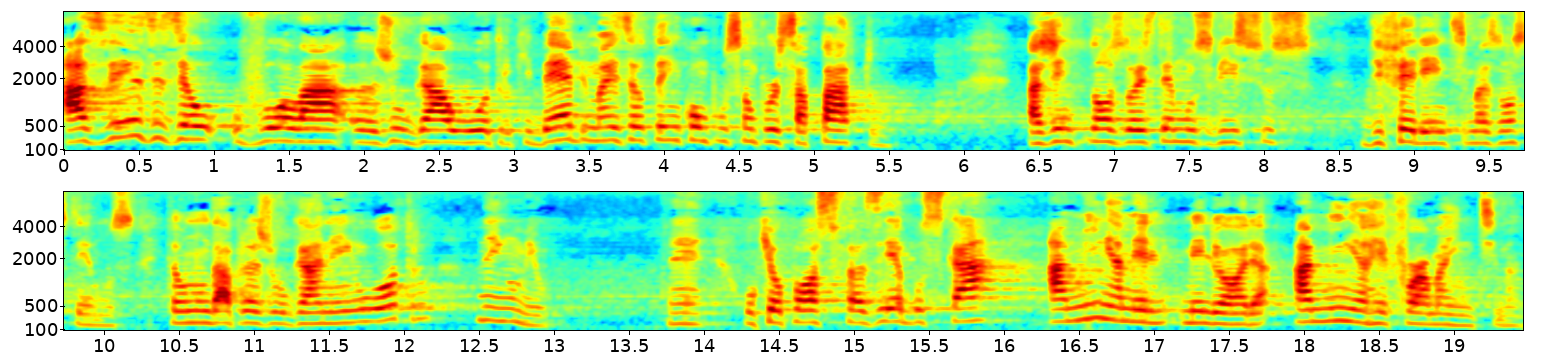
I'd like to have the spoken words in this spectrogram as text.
às vezes eu vou lá uh, julgar o outro que bebe, mas eu tenho compulsão por sapato. A gente, nós dois temos vícios diferentes, mas nós temos. Então não dá para julgar nem o outro, nem o meu. Né? O que eu posso fazer é buscar a minha melhora, a minha reforma íntima.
